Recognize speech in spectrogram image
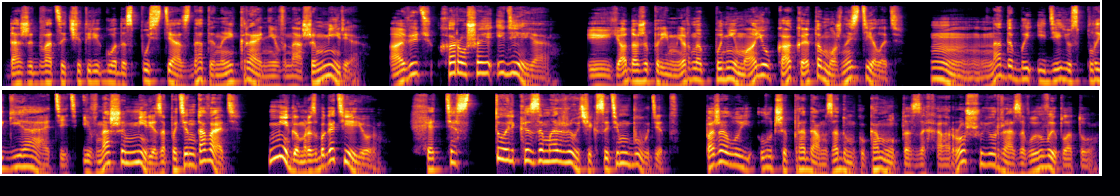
Даже 24 года спустя с даты на экране в нашем мире. А ведь хорошая идея. И я даже примерно понимаю, как это можно сделать. Хм, надо бы идею сплагиатить и в нашем мире запатентовать. Мигом разбогатею. Хотя столько заморочек с этим будет. Пожалуй, лучше продам задумку кому-то за хорошую разовую выплату.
